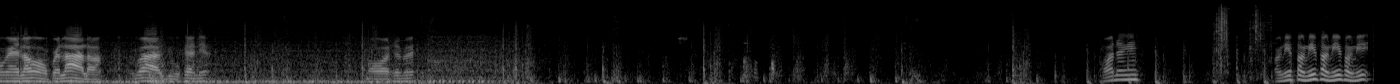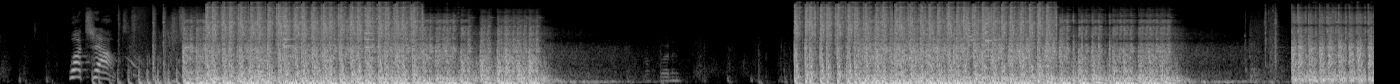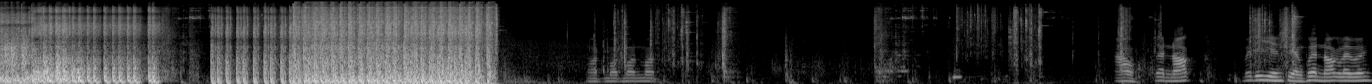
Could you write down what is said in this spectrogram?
เอาไงเราออกไปล่าเหรอหรือว่าอยู่แค่เนี้ยพอใช่ไหมอ๋อนั่นไงฝั่งนี้ฝั่งนี้ฝั่งนี้ฝั่งนี้ Watch out! เอาตัวหนึงห มดหมดหมดหมดเอาเพื่อนน็อก ไม่ได้ยินเสียงเพื่อนน็อกเลยเว้ย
